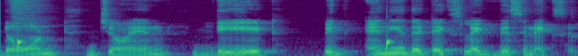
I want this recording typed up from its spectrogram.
don't join date with any other text like this in Excel.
